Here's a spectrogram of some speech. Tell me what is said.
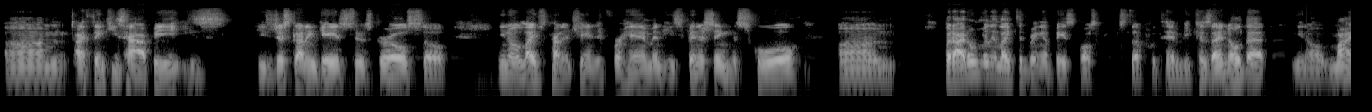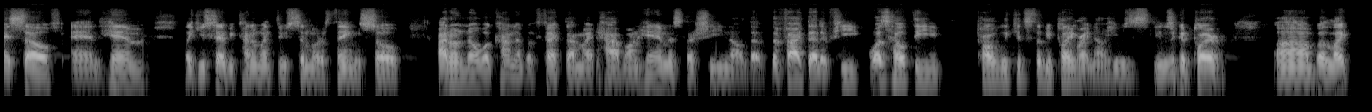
Um, I think he's happy. He's he's just got engaged to his girl, so you know, life's kind of changing for him, and he's finishing his school. Um, but I don't really like to bring up baseball stuff with him because I know that you know myself and him, like you said, we kind of went through similar things. So I don't know what kind of effect that might have on him, especially you know the the fact that if he was healthy, probably could still be playing right now. He was he was a good player, uh, but like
